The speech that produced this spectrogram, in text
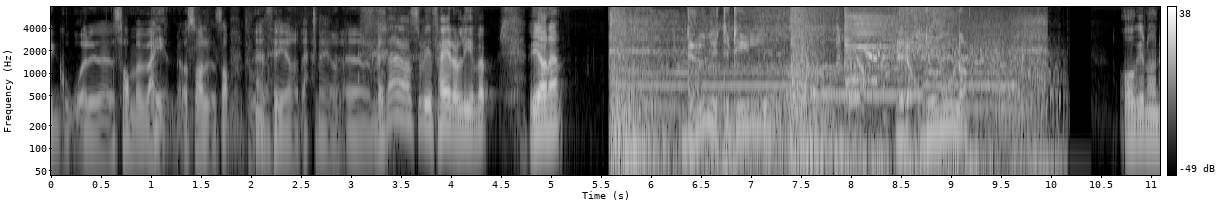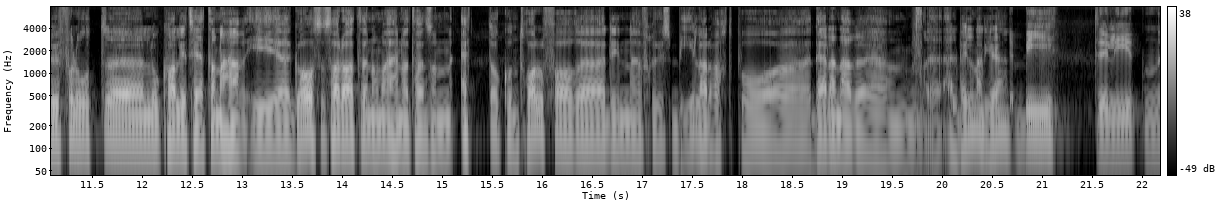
det går eh, samme veien med oss alle sammen, tror jeg. Det gjør det. det, gjør det. Eh, men eh, altså, vi feirer livet. Vi gjør det. Du lytter til Radio Nordland. Og når du forlot eh, lokalitetene her i eh, går, så sa du at nå må jeg ta en sånn etterkontroll for eh, din eh, frus bil hadde vært på eh, Det er den der eh, elbilen, er det ikke det? Bitte liten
